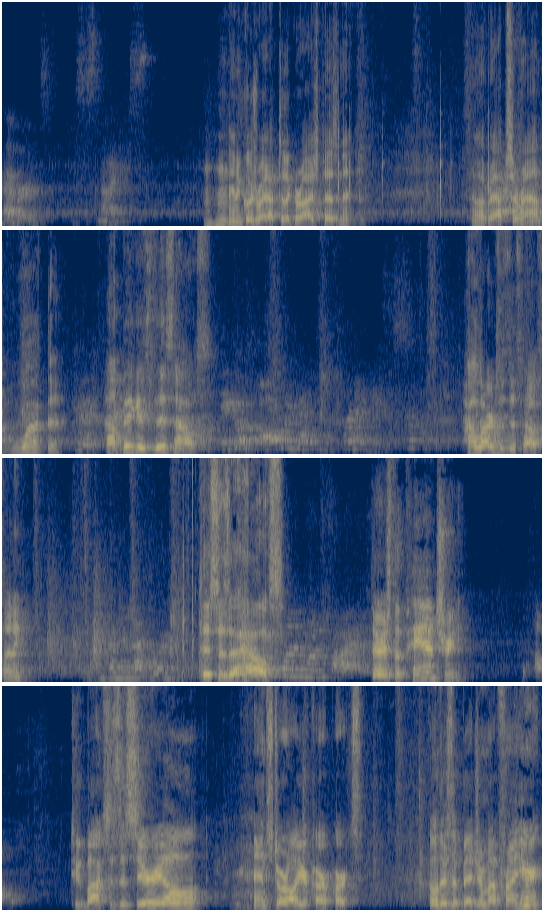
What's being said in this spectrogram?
cupboards. This is nice. hmm And it goes right up to the garage, doesn't it? Oh, it wraps around. What the? How big is this house? It goes all the way back to the front. It makes a circle. How large is this house, honey? You come in that door. This is a house. 115. There's the pantry. Two boxes of cereal and store all your car parts. Oh, there's a bedroom up front here.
